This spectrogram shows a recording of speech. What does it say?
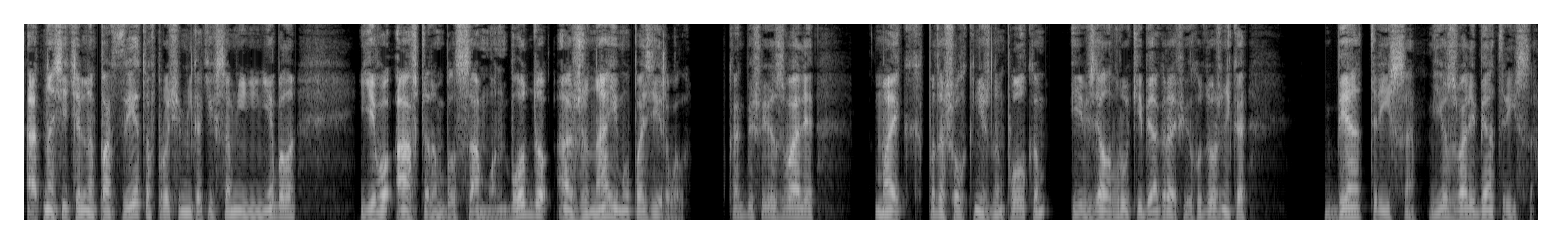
Относительно портрета, впрочем, никаких сомнений не было. Его автором был сам Монбоддо, а жена ему позировала. Как бишь ее звали? Майк подошел к книжным полкам и взял в руки биографию художника — Беатриса. Ее звали Беатриса.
